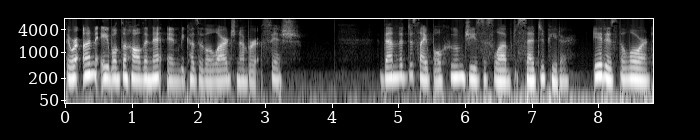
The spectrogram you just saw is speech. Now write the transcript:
they were unable to haul the net in because of the large number of fish. Then the disciple whom Jesus loved said to Peter, It is the Lord.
